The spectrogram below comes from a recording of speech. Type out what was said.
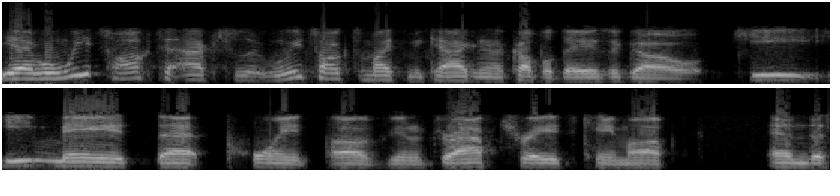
Yeah, when we talked to actually when we talked to Mike Maccagnan a couple days ago, he he made that point of you know draft trades came up, and the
